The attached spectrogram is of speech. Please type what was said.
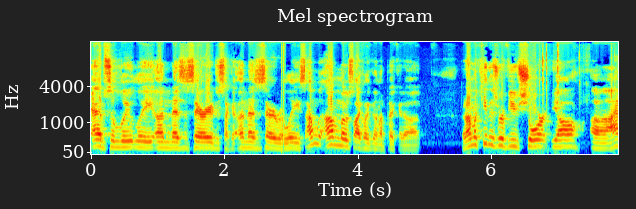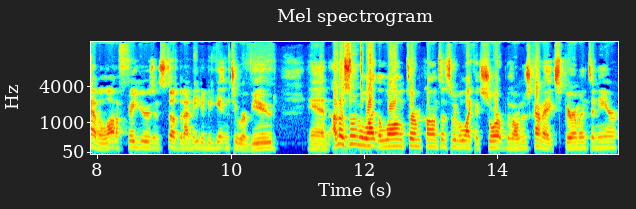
absolutely unnecessary, just like an unnecessary release, I'm, I'm most likely going to pick it up. But I'm going to keep this review short, y'all. Uh, I have a lot of figures and stuff that I need to be getting to reviewed. And I know some people like the long term content, some people like it short, because I'm just kind of experimenting here.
